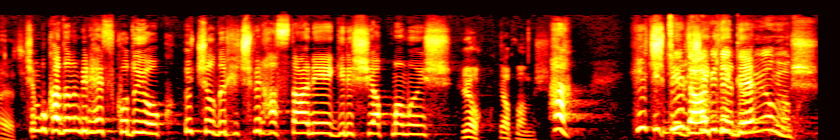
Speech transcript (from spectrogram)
Evet. Şimdi bu kadının bir HES kodu yok. 3 yıldır hiçbir hastaneye giriş yapmamış. Yok yapmamış. Ha hiçbir tedavi de şekilde görüyormuş.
